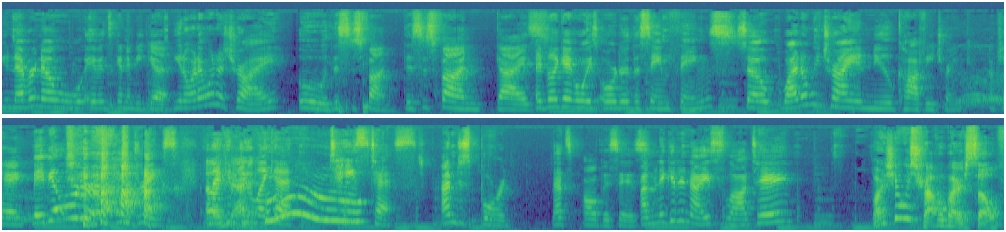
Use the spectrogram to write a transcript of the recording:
you never know if it's gonna be good. You know what I want to try? Ooh, this is fun. This is fun, guys. I feel like I always order the same things. So why don't we try a new coffee drink? Okay, maybe I'll order a few drinks and I can do like a Ooh. taste test. I'm just bored. That's all this is. I'm gonna get an iced latte Why does she always travel by herself?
